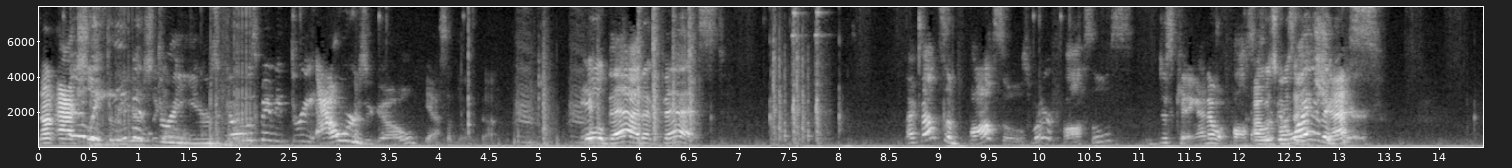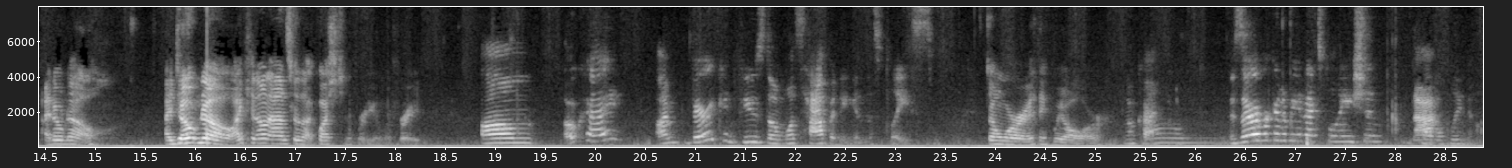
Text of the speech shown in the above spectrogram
Not actually three years ago. three years ago. It was maybe three hours ago. Yeah, something like that. Well, that at best. I found some fossils. What are fossils? Just kidding. I know what fossils I was are. gonna why say are they here? Jess. I don't know. I don't know. I cannot answer that question for you, I'm afraid. Um. Okay. I'm very confused on what's happening in this place. Don't worry, I think we all are. Okay. Is there ever going to be an explanation? Nah. Probably not.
